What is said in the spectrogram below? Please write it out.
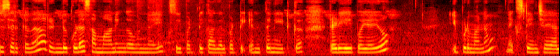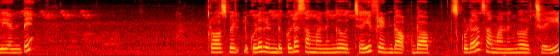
చూసారు కదా రెండు కూడా సమానంగా ఉన్నాయి. ఉక్సులు పట్టి కాగల పట్టి ఎంత నీట్గా రెడీ అయిపోయాయో. ఇప్పుడు మనం నెక్స్ట్ ఏం చేయాలి అంటే క్రాస్ బెల్ట్లు కూడా రెండు కూడా సమానంగా వచ్చాయి. ఫ్రంట్ డాప్ డాప్స్ కూడా సమానంగా వచ్చాయి.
